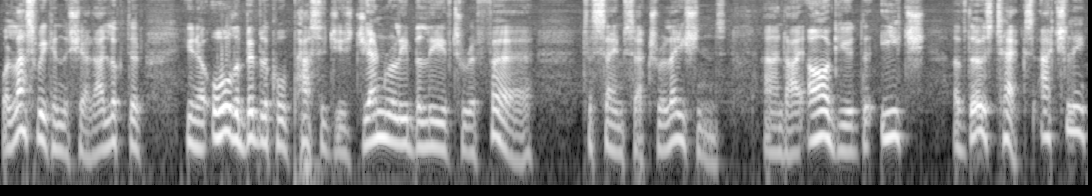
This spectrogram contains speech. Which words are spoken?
Well, last week in the shed, I looked at, you know, all the biblical passages generally believed to refer to same sex relations, and I argued that each of those texts actually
